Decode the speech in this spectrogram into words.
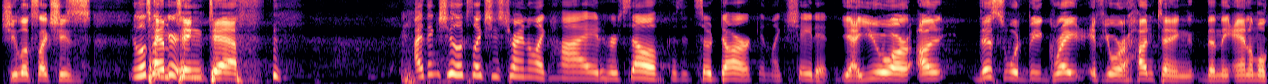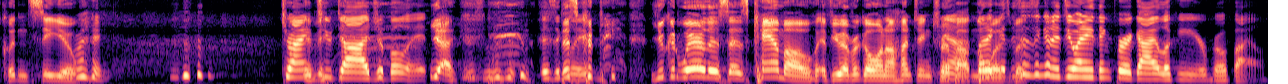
She looks like she's look like tempting death. I think she looks like she's trying to like hide herself because it's so dark and like shaded. yeah, you are. Un- this would be great if you were hunting. Then the animal couldn't see you. Right. trying to dodge a bullet. Yeah, Physically. this could be. You could wear this as camo if you ever go on a hunting trip Yeah, out in but the it- woods. this isn't going to do anything for a guy looking at your profile.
